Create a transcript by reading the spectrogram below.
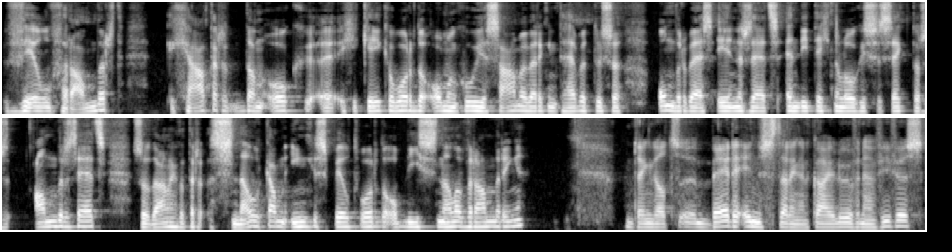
veel verandert gaat er dan ook uh, gekeken worden om een goede samenwerking te hebben tussen onderwijs enerzijds en die technologische sector anderzijds, zodanig dat er snel kan ingespeeld worden op die snelle veranderingen? Ik denk dat eh, beide instellingen, KU Leuven en Vives,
